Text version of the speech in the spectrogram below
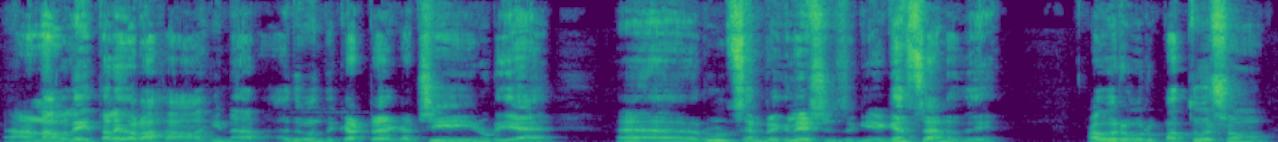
அண்ணாமலை தலைவராக ஆகினார். அது வந்து கட்ட கட்சியினுடைய ரூல்ஸ் அண்ட் ரெகுலேஷன்ஸுக்கு எகென்ஸ்ட் ஆனது. அவர் ஒரு பத்து வருஷம்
